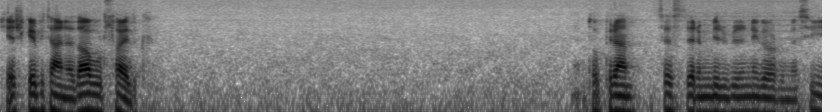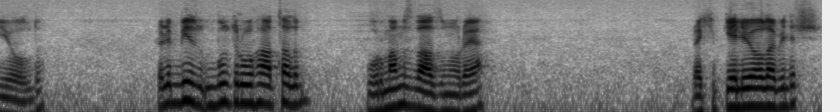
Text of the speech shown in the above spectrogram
keşke bir tane daha vursaydık. Evet, o prenseslerin birbirini görmesi iyi oldu. Şöyle biz buz ruhu atalım. Vurmamız lazım oraya. Rakip geliyor olabilir.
